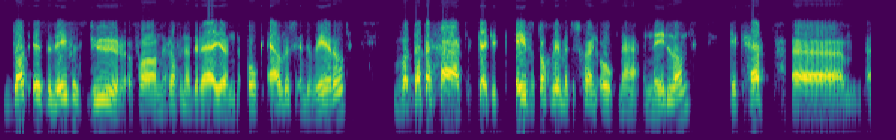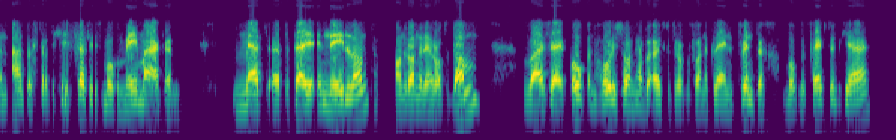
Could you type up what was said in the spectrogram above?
Dat is de levensduur van raffinaderijen ook elders in de wereld. Wat dat dan gaat, kijk ik even toch weer met de schuin ook naar Nederland. Ik heb uh, een aantal strategie-sessies mogen meemaken met uh, partijen in Nederland, onder andere in Rotterdam, waar zij ook een horizon hebben uitgetrokken van een kleine 20, mogelijk 25 jaar,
